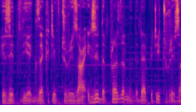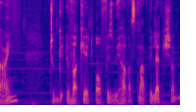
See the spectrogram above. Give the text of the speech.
Is it the executive to resign? Is it the president and the deputy to resign? To vacate office, we have a snap election.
